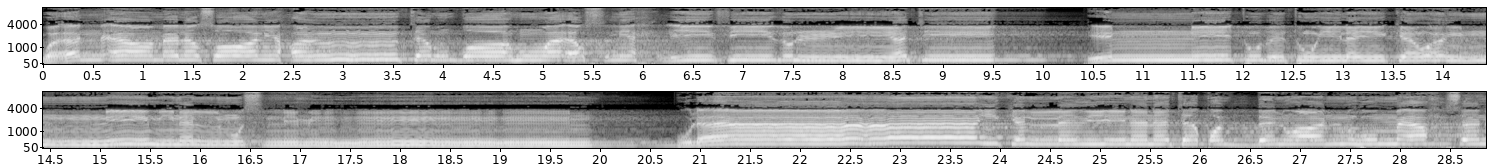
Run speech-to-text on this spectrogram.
وأن أعمل صالحا ترضاه وأصلح لي في ذريتي. إني تبت إليك وإني من المسلمين. أولئك أحسن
